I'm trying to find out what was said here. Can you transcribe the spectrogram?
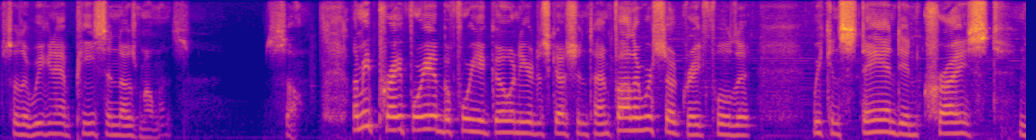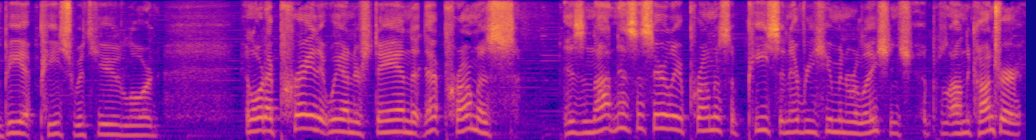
so that we can have peace in those moments. So. Let me pray for you before you go into your discussion time. Father, we're so grateful that we can stand in Christ and be at peace with you, Lord. And Lord, I pray that we understand that that promise is not necessarily a promise of peace in every human relationship. On the contrary,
